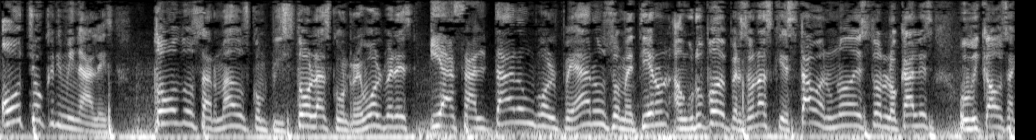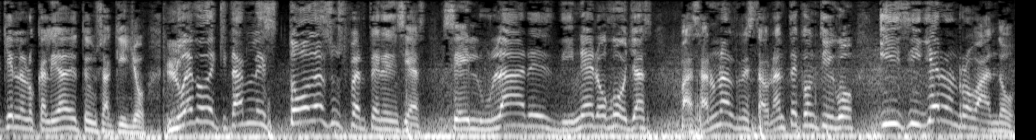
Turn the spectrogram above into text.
ocho criminales, todos armados con pistolas, con revólveres y asaltaron, golpearon, sometieron a un grupo de personas que estaban en uno de estos locales ubicados aquí en la localidad de Teusaquillo. Luego de quitarles todas sus pertenencias, celulares, dinero, joyas, pasaron al restaurante contigo y siguieron robando.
